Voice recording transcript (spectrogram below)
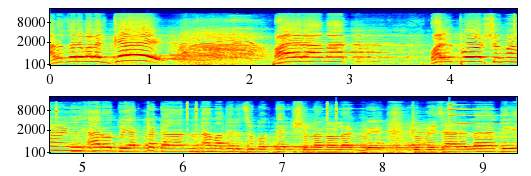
আরও জোরে বলেন, কে? ভাইয়েরা আমার, অল্প সময় আরও দু একটা গান আমাদের যুবকদের শোনানো লাগবে। তুমি যার লাগে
